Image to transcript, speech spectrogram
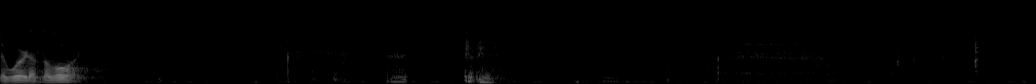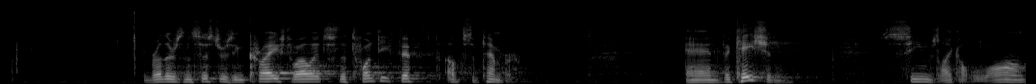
The word of the Lord. Brothers and sisters in Christ, well, it's the 25th of September. And vacation seems like a long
